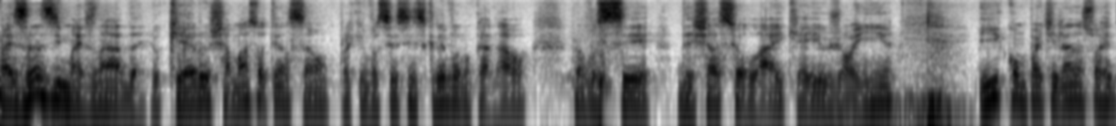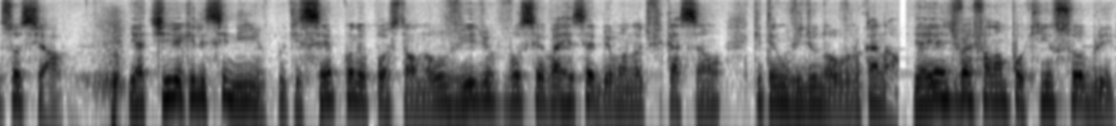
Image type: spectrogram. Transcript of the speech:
Mas antes de mais nada, eu quero chamar sua atenção para que você se inscreva no canal, para você deixar seu like aí, o joinha e compartilhar na sua rede social. E ative aquele sininho, porque sempre quando eu postar um novo vídeo, você vai receber uma notificação que tem um vídeo novo no canal. E aí a gente vai falar um pouquinho sobre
